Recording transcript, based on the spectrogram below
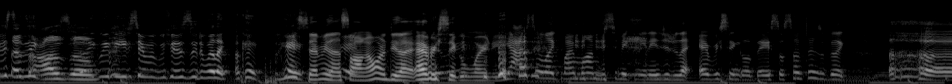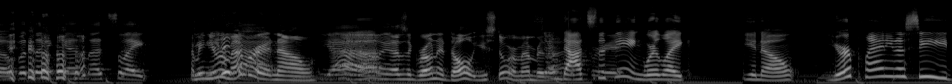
we That's awesome. Like we'd be sitting, we'd be physically, we're like, okay, You okay. need to send me that okay. song. I want to do that every single morning. Yeah, so like my mom used to make me and Angel do that every single day. So sometimes we'd be like, Ugh. but then again, that's like I mean, you remember that. it now. Yeah. You know, as a grown adult, you still remember So that. And that's the it. thing. We're like, you know, you're planting a seed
